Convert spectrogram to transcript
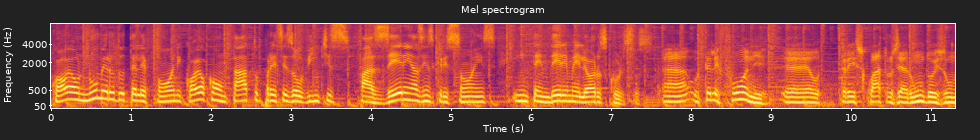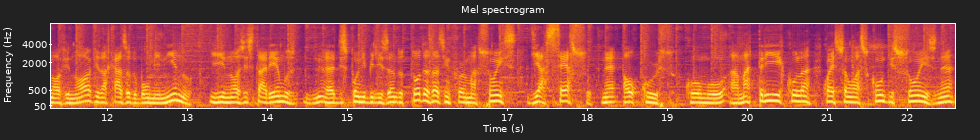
Qual é o número do telefone? Qual é o contato para esses ouvintes fazerem as inscrições e entenderem melhor os cursos? Uh, o telefone é o 3401-2199 da Casa do Bom Menino e nós estaremos uh, disponibilizando todas as informações de acesso né, ao curso, como a matrícula, quais são as condições né,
